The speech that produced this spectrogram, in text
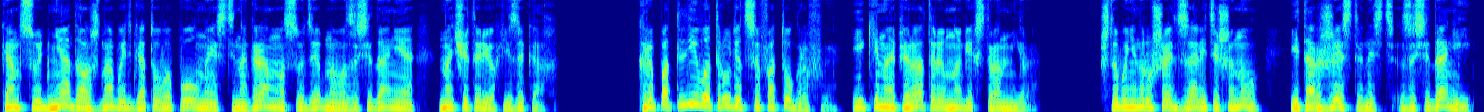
К концу дня должна быть готова полная стенограмма судебного заседания на четырех языках. Кропотливо трудятся фотографы и кинооператоры многих стран мира. Чтобы не нарушать в зале тишину и торжественность заседаний,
